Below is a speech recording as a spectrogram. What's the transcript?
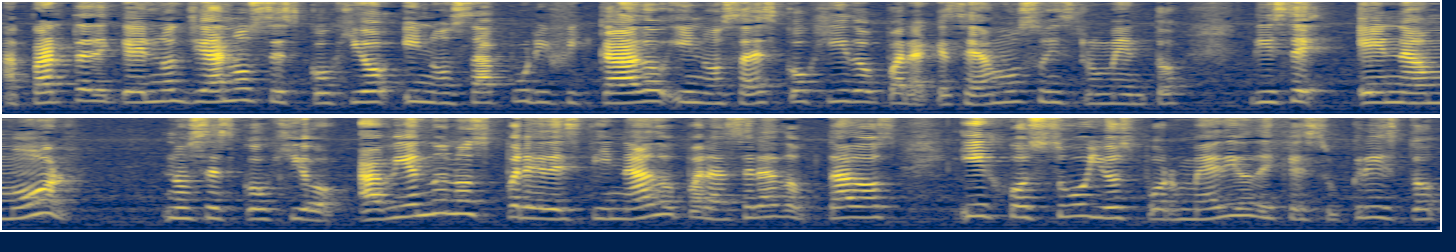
Aparte de que Él nos, ya nos escogió y nos ha purificado y nos ha escogido para que seamos su instrumento, dice, en amor nos escogió, habiéndonos predestinado para ser adoptados hijos suyos por medio de Jesucristo,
